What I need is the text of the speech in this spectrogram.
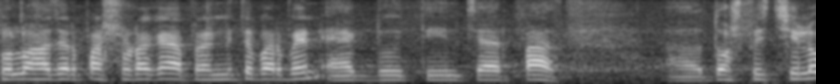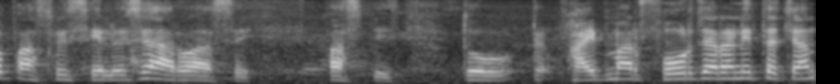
ষোলো হাজার পাঁচশো টাকায় আপনারা নিতে পারবেন। এক, দুই, তিন, চার, পাঁচ দশ পিস ছিল, পাঁচ পিস সেল হয়েছে, আরও আছে। পাঁচ পিস তো ফাইভ মার ফোর যারা নিতে চান,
